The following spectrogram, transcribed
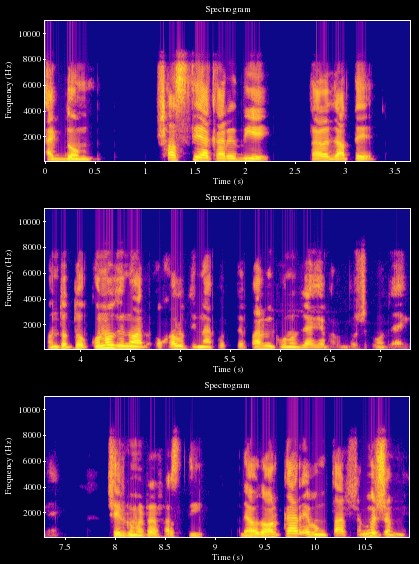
একদম শাস্তি আকারে দিয়ে তারা যাতে অন্তত কোনোদিনও আর ওকালতি না করতে পারেন কোনো জায়গায়, ভারতবর্ষে কোনো জায়গায়। সেরকম একটা শাস্তি দেওয়া দরকার এবং তার সঙ্গে সঙ্গে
